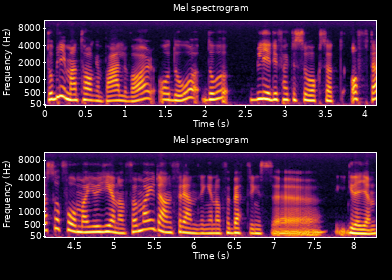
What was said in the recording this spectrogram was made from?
då blir man tagen på allvar och då, då blir det faktiskt så också att ofta så får man ju, genomför man ju den förändringen och förbättringsgrejen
